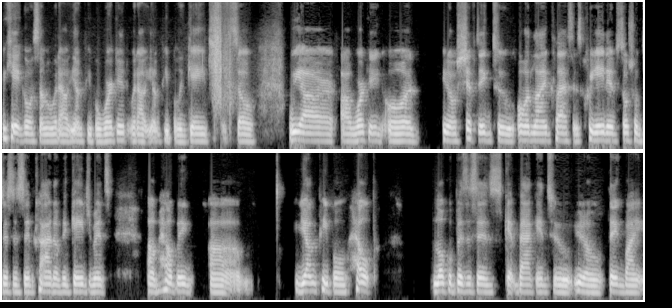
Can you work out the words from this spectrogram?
we can't go a summer without young people working, without young people engaged. And so we are, are working on, you know, shifting to online classes, creative social distancing kind of engagements, um, helping um, young people help local businesses get back into you know thing by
